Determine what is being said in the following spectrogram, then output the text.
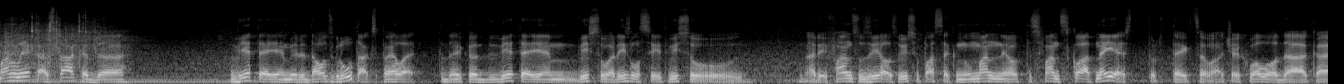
Man liekas tā, ka Vietējiem ir daudz grūtāk spēlēt. Tādēļ, kad vietējiem visu var izlasīt, visu arī fans uz ielas, visu pasaka. Nu, man jau tas fans klāt neies, tur teikt savā čehu valodā, kā,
